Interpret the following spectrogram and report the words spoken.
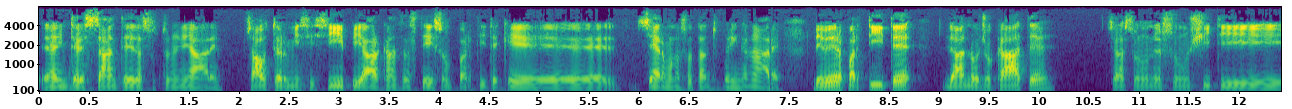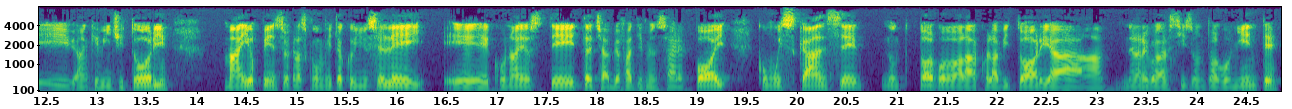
eh, interessante da sottolineare Southern Mississippi, Arkansas State sono partite che servono soltanto per ingannare. Le vere partite le hanno giocate ce la sono, ne sono usciti anche vincitori, ma io penso che la sconfitta con UCLA e con Ohio State ci abbia fatti pensare. Poi con Wisconsin non tolgo la, quella vittoria nella regular season, tolgo niente,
